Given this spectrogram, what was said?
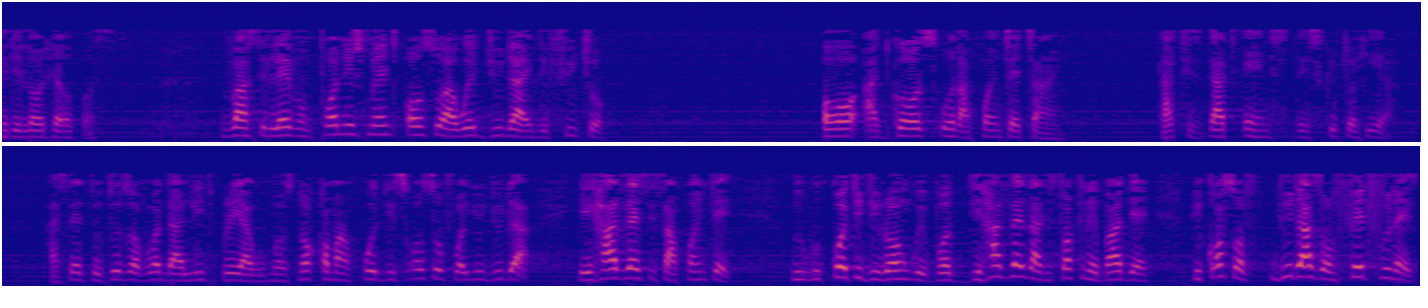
May the Lord help us. Verse 11 Punishment also await Judah in the future, or at God's own appointed time. That is that ends the scripture here. I said to those of us that lead prayer, we must not come and quote this also for you, Judah. A harvest is appointed. We will quote it the wrong way, but the harvest that he's talking about there, because of Judah's unfaithfulness,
